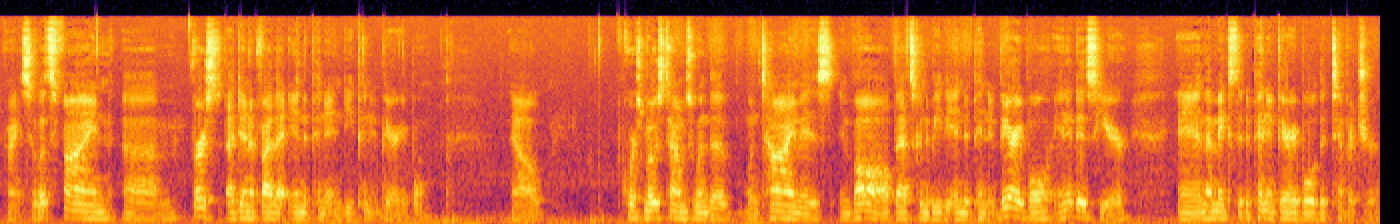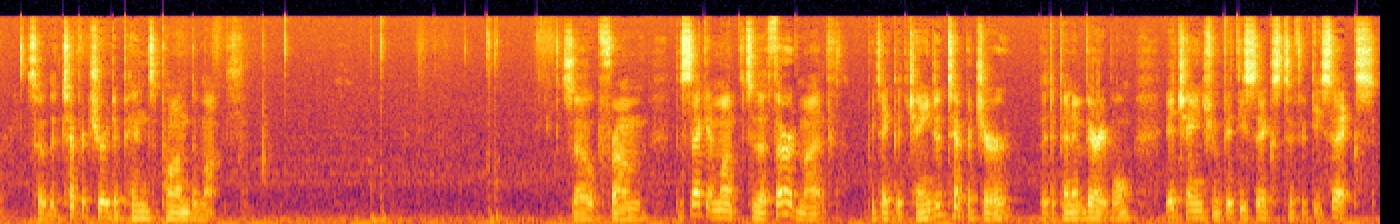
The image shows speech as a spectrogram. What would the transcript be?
All right, so let's find, um, first identify that independent and dependent variable. Now, of course, most times when the when time is involved, that's going to be the independent variable, and it is here, and that makes the dependent variable the temperature. So the temperature depends upon the month. So from the second month to the third month, we take the change in temperature, the dependent variable, it changed from 56 to 56,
